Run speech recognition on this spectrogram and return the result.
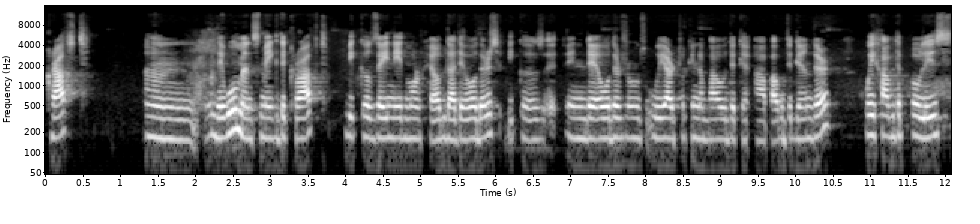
craft. And the women make the craft because they need more help than the others. Because in the other rooms we are talking about the about the gender. We have the police,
